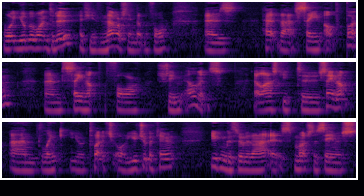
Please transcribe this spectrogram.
What you'll be wanting to do, if you've never signed up before, is hit that sign up button and sign up for Stream Elements. It'll ask you to sign up and link your Twitch or YouTube account. You can go through with that, it's much the same as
